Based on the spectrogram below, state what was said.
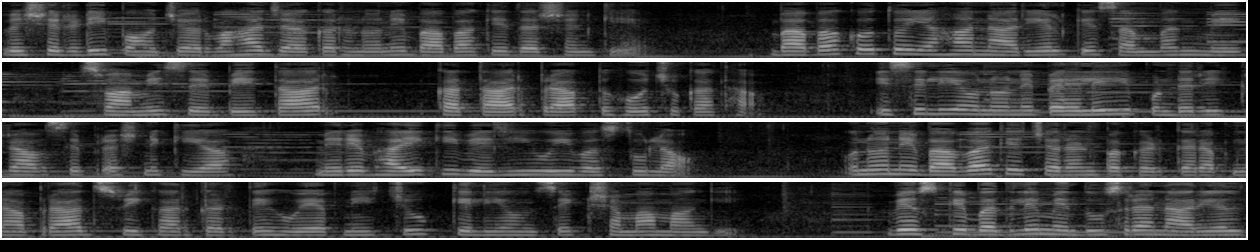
वे शिरडी पहुँचे और वहाँ जाकर उन्होंने बाबा के दर्शन किए। बाबा को तो यहाँ नारियल के संबंध में स्वामी से बेतार का तार प्राप्त हो चुका था। इसीलिए उन्होंने पहले ही पुंडरीक राव से प्रश्न किया, मेरे भाई की भेजी हुई वस्तु लाओ। उन्होंने बाबा के चरण पकड़कर अपना अपराध स्वीकार करते हुए अपनी चूक के लिए उनसे क्षमा मांगी। वे उसके बदले में दूसरा नारियल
